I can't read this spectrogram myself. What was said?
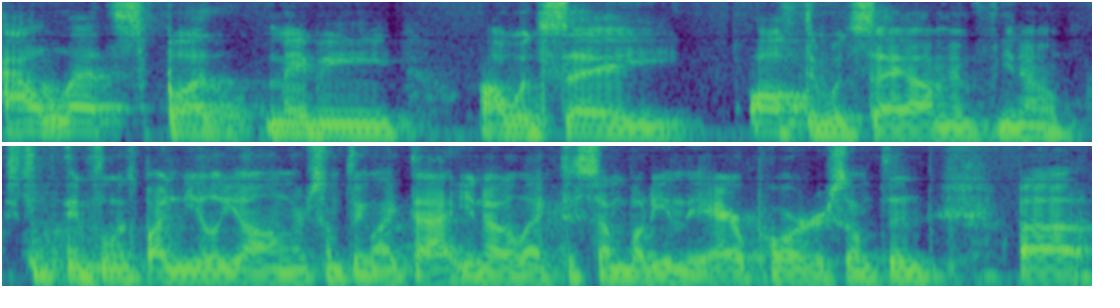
outlets, but maybe I would say often would say I'm you know influenced by Neil Young or something like that. You know, like to somebody in the airport or something. Uh,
